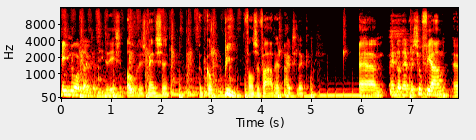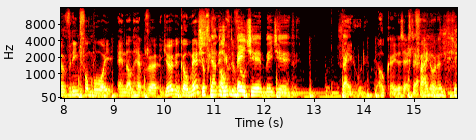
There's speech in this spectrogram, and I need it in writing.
enorm leuk dat hij er is. Overigens, mensen, een kopie van zijn vader, uiterlijk. Ehm, en dan hebben we Sofiaan, een vriend van Boy. En dan hebben we Jurgen Gomez. Sofian is een beetje, beetje Feyenoord. Oké, dat is echt een Ja. Feyenoorder. En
